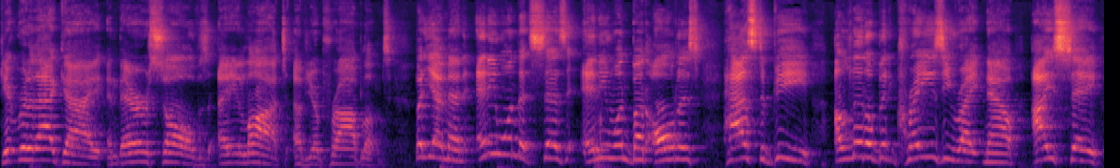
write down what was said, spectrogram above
get rid of that guy, and there solves a lot of your problems. But yeah, man, anyone that says anyone but Aldis has to be a little bit crazy right now. I say,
